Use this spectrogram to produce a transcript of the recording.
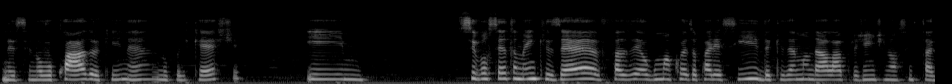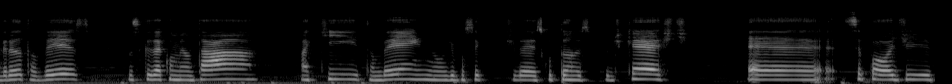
nesse novo quadro aqui, né, no podcast. E se você também quiser fazer alguma coisa parecida, quiser mandar lá pra gente no nosso Instagram, talvez, se você quiser comentar aqui também, onde você estiver escutando esse podcast, é, você pode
